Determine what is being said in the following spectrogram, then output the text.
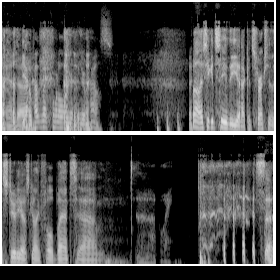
And uh, yep. how's that coming along at the new house? well, as you can see, the uh, construction of the studio is going full bent. Um, oh boy, it's uh,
